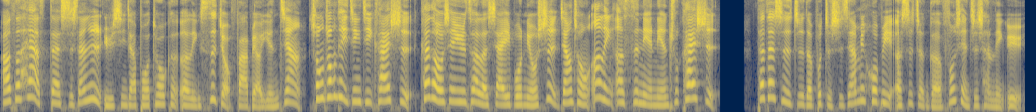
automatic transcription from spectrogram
Arthur Hess 在十三日于新加坡 Token 二零四九发表演讲，从总体经济开始，开头先预测了下一波牛市将从二零二四年年初开始。他在此指的不只是加密货币，而是整个风险资产领域。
